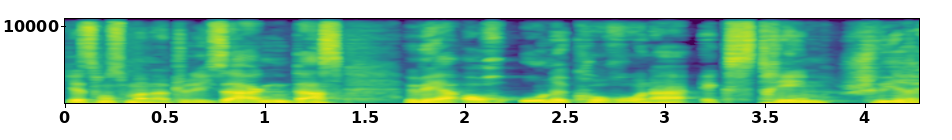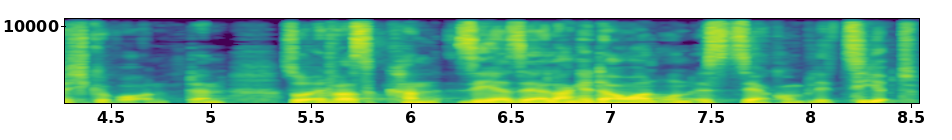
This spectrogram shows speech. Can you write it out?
Jetzt muss man natürlich sagen, das wäre auch ohne Corona extrem schwierig geworden, denn so etwas kann sehr, sehr lange dauern und ist sehr kompliziert.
